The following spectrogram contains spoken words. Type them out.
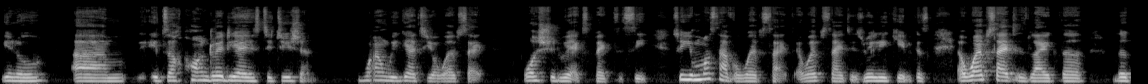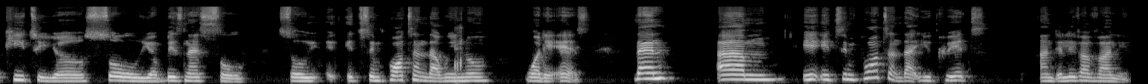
you know, um, it's a hundred year institution. When we get to your website, what should we expect to see? So you must have a website. A website is really key because a website is like the the key to your soul, your business soul. So it's important that we know what it is. Then um, it, it's important that you create and deliver value.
